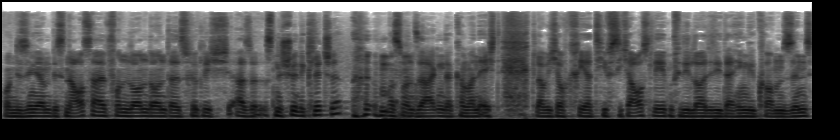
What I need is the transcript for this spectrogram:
Und die sind ja ein bisschen außerhalb von London. Da ist wirklich, also ist eine schöne Klitsche, muss man sagen. Da kann man echt, glaube ich, auch kreativ sich ausleben für die Leute, die da hingekommen sind.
